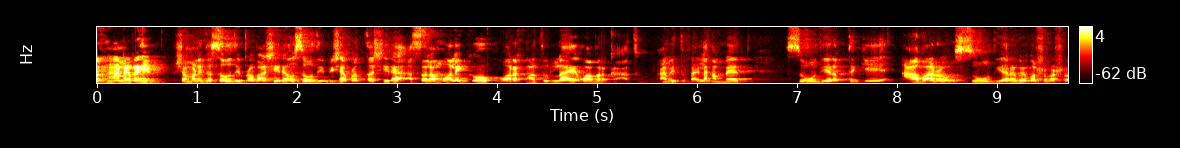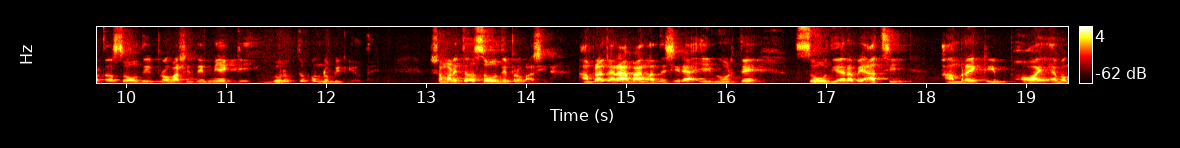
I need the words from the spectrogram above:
রহমানের রহিম। সম্মানিত সৌদি প্রবাসীরা ও সৌদি ভিসা প্রত্যাশীরা, আসসালামু আলাইকুম ওয়া রাহমাতুল্লাহ ওয়া বারাকাতুহু। আমি তুফাইল আহমেদ, সৌদি আরব থেকে আবারও সৌদি আরবে বসবাসরত সৌদি প্রবাসীদের নিয়ে একটি গুরুত্বপূর্ণ ভিডিওতে। সম্মানিত সৌদি প্রবাসীরা, আমরা যারা বাংলাদেশিরা এই মুহূর্তে সৌদি আরবে আছি, আমরা একটি ভয় এবং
